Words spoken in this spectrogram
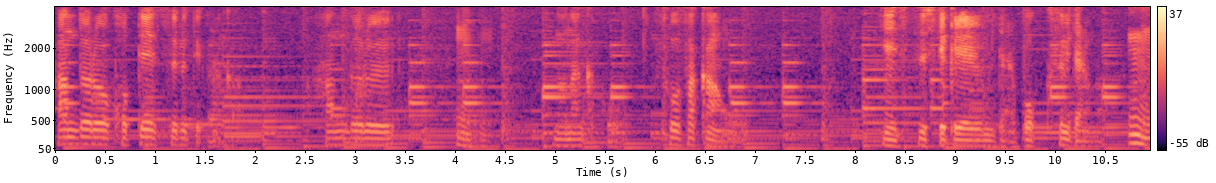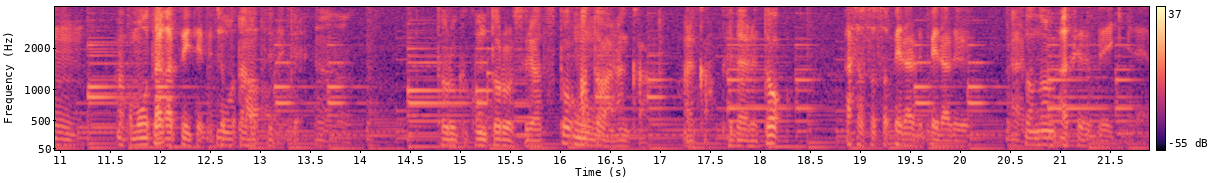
ハンドルを固定するっていうかなんかハンドルのなんかこう操作感を演出してくれるみたいなボックスみたいなのがうんうん。なんかモーターがついててちょっモーとターがついてて。うん。トルクコントロールするやつと、うん。あとはなんかあれかペダルとあそうそうそうペダルペダル。あそのアクセルブレーキみたい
